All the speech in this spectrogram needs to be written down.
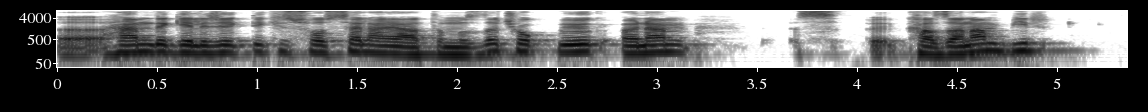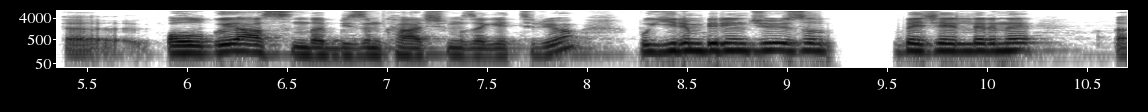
e, hem de gelecekteki sosyal hayatımızda çok büyük önem e, kazanan bir e, olguyu aslında bizim karşımıza getiriyor. Bu 21. yüzyıl becerilerini e,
